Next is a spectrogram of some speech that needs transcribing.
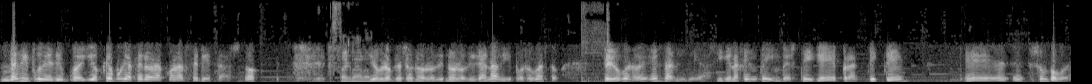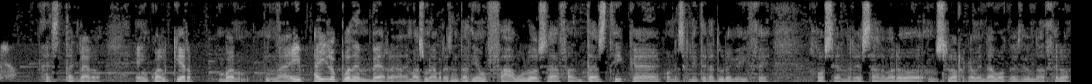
Nadie puede decir, pues yo qué voy a hacer ahora con las cerezas, ¿no? Está claro. Yo creo que eso no lo, no lo dirá nadie, por supuesto. Pero bueno, es la idea. Así que la gente investigue, practique. Eh, es un poco eso. Está claro. En cualquier. Bueno, ahí, ahí lo pueden ver. Además, una presentación fabulosa, fantástica, con esa literatura que dice José Andrés Álvaro. Se lo recomendamos desde un Cero.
